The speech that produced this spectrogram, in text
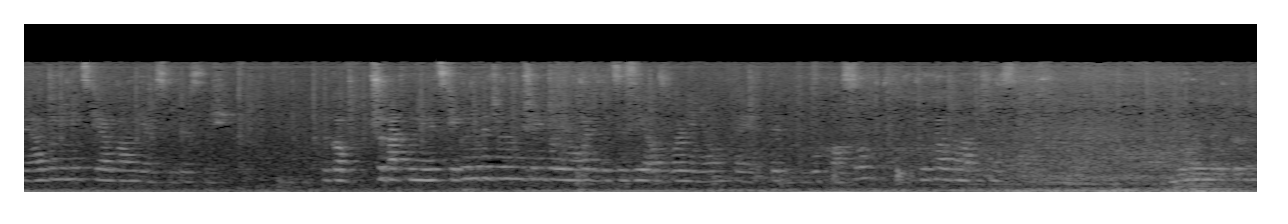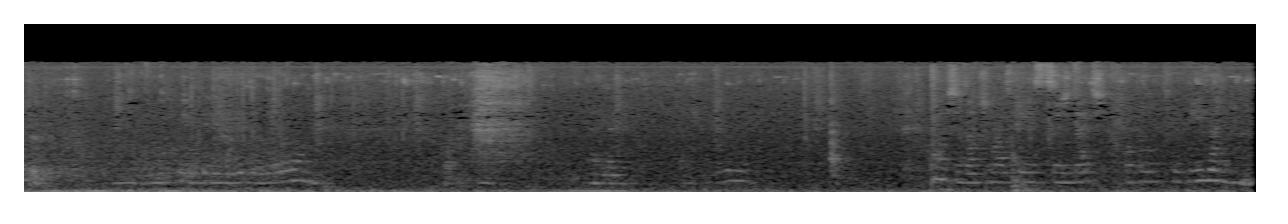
czyli albo niemiecki, albo angielski, to jest też. Tylko w przypadku niemieckiego nie będziemy musieli podejmować decyzji o zwolnieniu tej, tych dwóch osób, tylko automatycznie zostanie. Nie ma innej alternatywy. Się łatwiej jest coś dać, a potem trudniej zająć.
